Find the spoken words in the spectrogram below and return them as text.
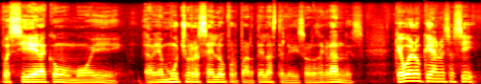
pues sí era como muy, había mucho recelo por parte de las televisoras grandes. Qué bueno que ya no es así.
